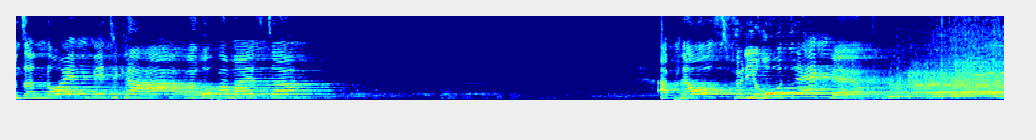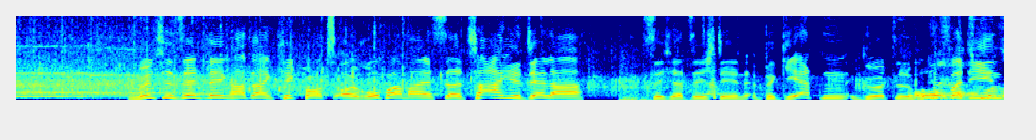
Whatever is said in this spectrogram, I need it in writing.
Unseren neuen WTKA-Europameister. Applaus für die rote Ecke. München-Sendling hat ein Kickbox-Europameister. Taje Della sichert sich den begehrten Gürtel hochverdient.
